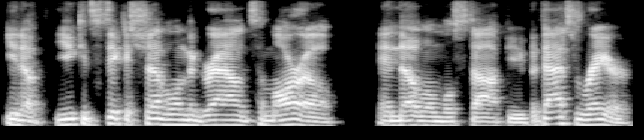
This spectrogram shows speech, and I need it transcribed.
you know you could stick a shovel in the ground tomorrow and no one will stop you but that's rare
